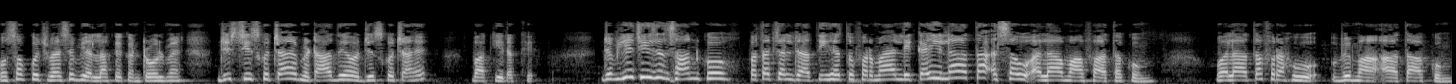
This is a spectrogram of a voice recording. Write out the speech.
وہ سب کچھ ویسے بھی اللہ کے کنٹرول میں، جس چیز کو چاہے مٹا دے اور جس کو چاہے باقی رکھے۔ جب یہ چیز انسان کو پتہ چل جاتی ہے تو فرمایا، لکئی لا تسو اللہ معافا کم و لا تفرح بما آتا کم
